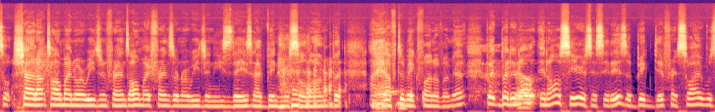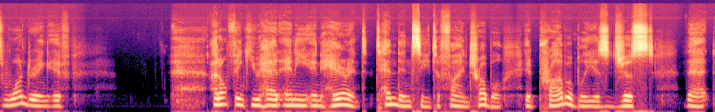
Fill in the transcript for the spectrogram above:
so shout out to all my Norwegian friends. All my friends are Norwegian these days. I've been here so long, but I have to make fun of them. But but in all in all seriousness, it is a big difference. So I was wondering if I don't think you had any inherent tendency to find trouble. It probably is just that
